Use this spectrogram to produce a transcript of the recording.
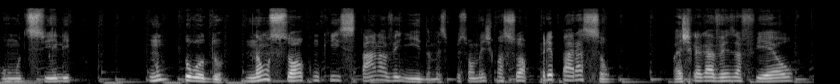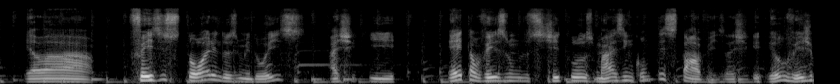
um desfile num todo, não só com o que está na avenida, mas principalmente com a sua preparação. Eu acho que a Gaviões Fiel ela fez história em 2002. Acho que é talvez um dos títulos mais incontestáveis. Acho que eu vejo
